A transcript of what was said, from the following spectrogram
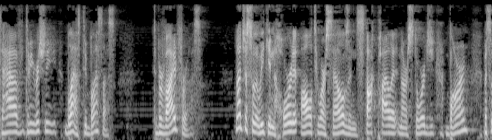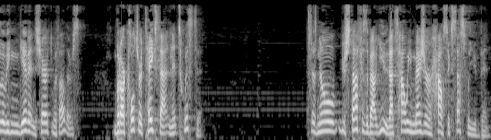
to have, to be richly blessed, to bless us, to provide for us. Not just so that we can hoard it all to ourselves and stockpile it in our storage barn, but so that we can give it and share it with others. But our culture takes that and it twists it. It says, no, your stuff is about you. That's how we measure how successful you've been.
